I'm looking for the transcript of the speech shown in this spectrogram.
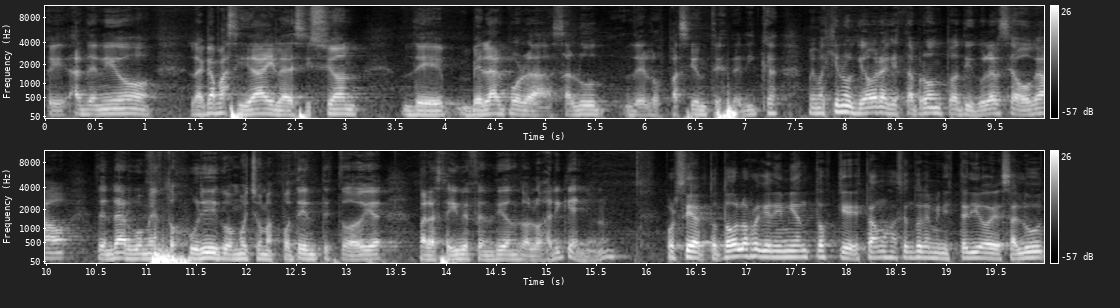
eh, ha tenido la capacidad y la decisión de velar por la salud de los pacientes de ICA, me imagino que ahora que está pronto a titularse abogado, tendrá argumentos jurídicos mucho más potentes todavía para seguir defendiendo a los ariqueños. ¿no? Por cierto, todos los requerimientos que estamos haciendo en el Ministerio de Salud,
